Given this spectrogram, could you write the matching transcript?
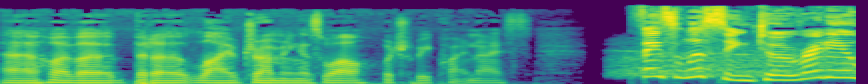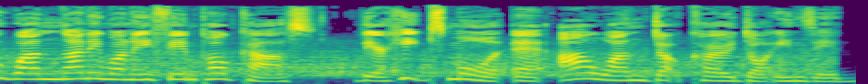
Uh, he'll have a bit of live drumming as well, which will be quite nice. Thanks for listening to a Radio One 91 FM podcast. There are heaps more at r1.co.nz.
